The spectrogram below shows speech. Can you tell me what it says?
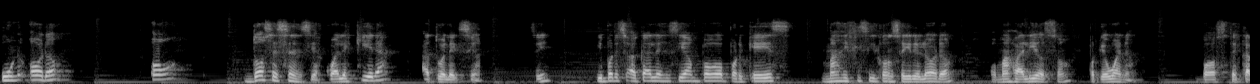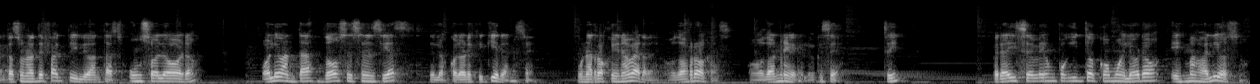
un oro o dos esencias, cualesquiera, a tu elección. ¿sí? Y por eso acá les decía un poco por qué es más difícil conseguir el oro o más valioso, porque bueno, vos descartas un artefacto y levantas un solo oro, o levantas dos esencias de los colores que quieras, no sé, una roja y una verde, o dos rojas, o dos negras, lo que sea, ¿sí? Pero ahí se ve un poquito cómo el oro es más valioso.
